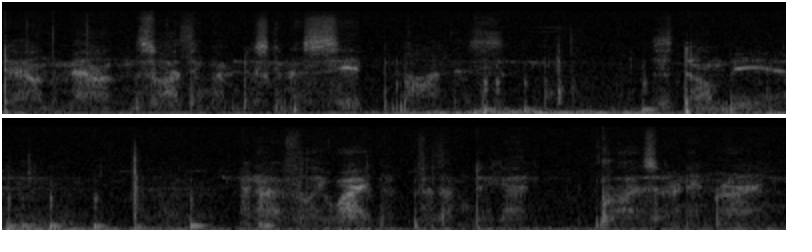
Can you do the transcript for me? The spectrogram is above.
down the mountain, so I think I'm just going to sit stump here and hopefully wait for them to get closer and in range.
